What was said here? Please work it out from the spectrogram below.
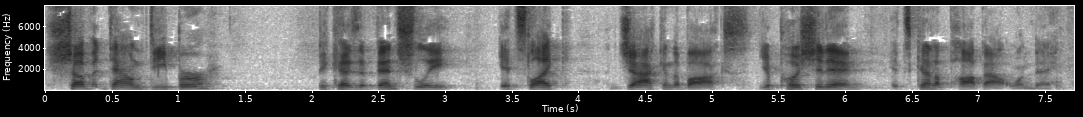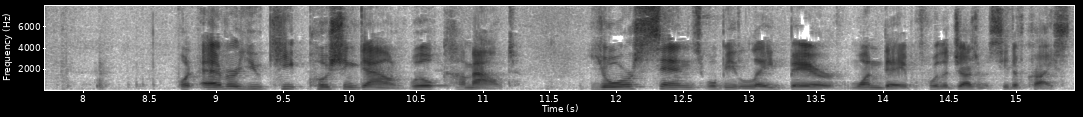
shove it down deeper because eventually it's like jack in the box. You push it in, it's going to pop out one day. Whatever you keep pushing down will come out. Your sins will be laid bare one day before the judgment seat of Christ.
